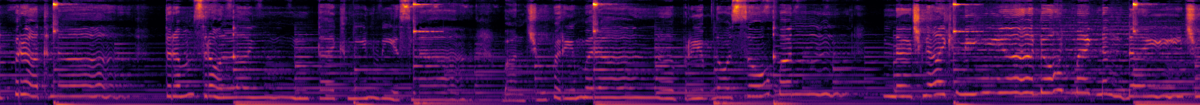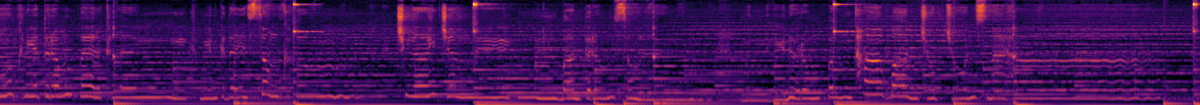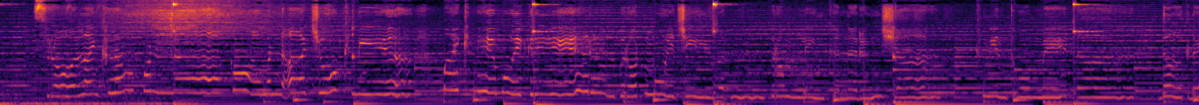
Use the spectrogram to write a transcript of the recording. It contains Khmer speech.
រេចប្រាថ្នា ត្រឹមស្រឡាញ់តែគ្មានវាសនា បានជួបរៀមរាប្រៀបដូចសូបិននៅឆ្ងាយគ្នាដូចមេឃនឹងដីជួបគ្នាត្រឹមពេលខ្លីគ្មានក្តីសង្ឃឹមឆ្ងាយចឹងមេឃបានត្រឹមសំឡឹងមិនហ៊ានរំពឹងថាបានជួបជួនស្នេហា ស្រឡាញ់ខ្លាំងប៉ុណ្ណាក៏មិនអាចជួបគ្នាបែកគ្នាមួយគ្រាឬប្រត់មួយជីវិតព្រមលីងខិនរឹងရှာគ្មានធម៌មេត្តាដល់ក្តី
